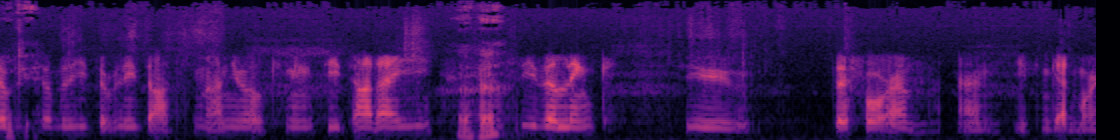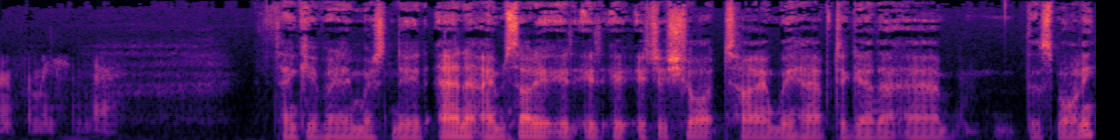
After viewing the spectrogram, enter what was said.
Okay. www.emmanuelcommunity.ie, Uh-huh. you'll see the link to the forum and you can get more information there. Thank you very much indeed, Anna. I'm sorry it, it, it- it's a short time we have together um, this morning,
